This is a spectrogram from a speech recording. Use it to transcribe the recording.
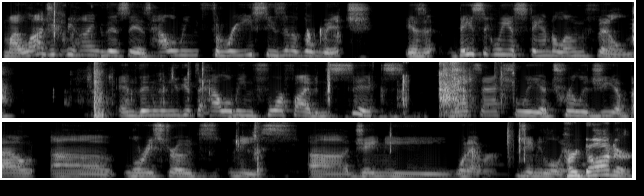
My logic behind this is Halloween 3 Season of the Witch is basically a standalone film. And then when you get to Halloween 4, 5, and 6, that's actually a trilogy about uh, Laurie Strode's niece, uh, Jamie, whatever, Jamie Lloyd. Her daughter.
